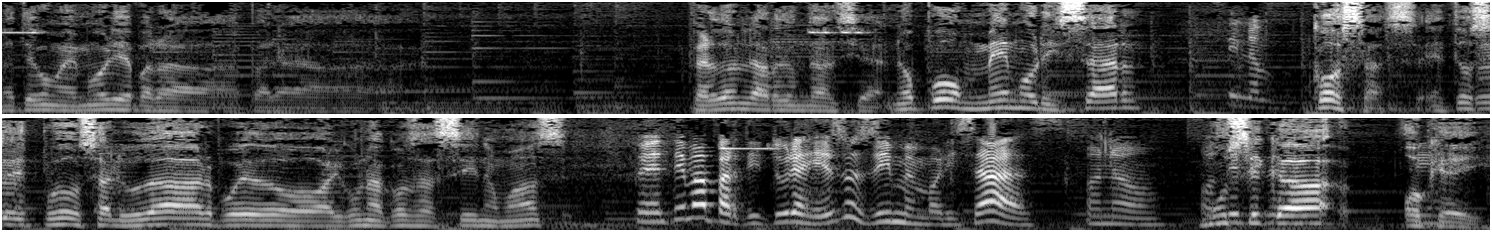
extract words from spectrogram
No tengo memoria para, para... Perdón la redundancia. No puedo memorizar Sí, no. cosas. Entonces puedo saludar, puedo alguna cosa así nomás. Pero en tema partituras y eso sí memorizás, ¿o no? ¿O Música, ok. te-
